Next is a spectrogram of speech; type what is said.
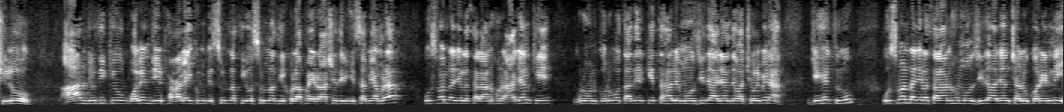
ছিল। আর যদি কেউ বলেন যে ফালাইকুম বিসুন্নাতি ওসুন্নাতি খোলাফাই রাশেদিন হিসাবে আমরা উসমান রাজিয়াল্লাহ তালা আনহর আজানকে গ্রহণ করব, তাদেরকে তাহলে মসজিদে আজান দেওয়া চলবে না। যেহেতু উসমান রাজিয়াল্লাহ তালানহ মসজিদে আজান চালু করেননি,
